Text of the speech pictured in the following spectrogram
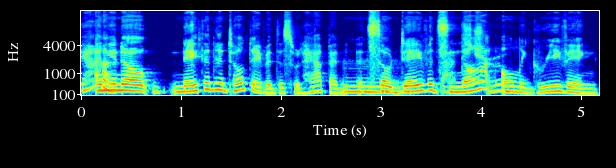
Yeah. And you know, Nathan had told David this would happen. and so mm, David's not true. only grieving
